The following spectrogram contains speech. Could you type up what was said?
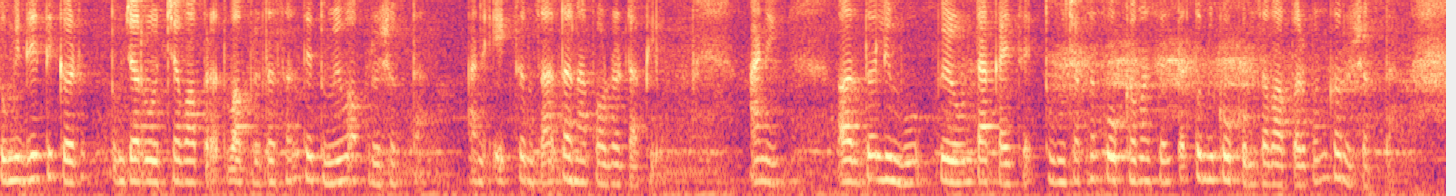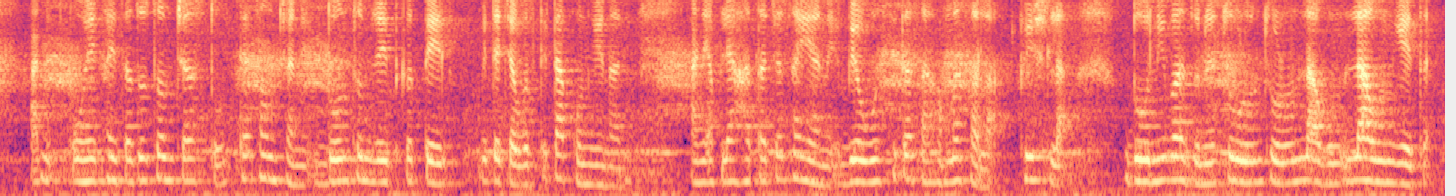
तुम्ही जे तिखट तुमच्या रोजच्या वापरात वापरत असाल ते तुम्ही वापरू शकता. आणि एक चमचा धना पावडर टाकली. आणि अर्ध लिंबू पिळून टाकायचं. आहे तुमच्याकडं कोकम असेल तर तुम्ही कोकमचा वापर पण करू शकता. आणि पोहे खायचा जो चमचा असतो त्या चमच्याने दोन चमचे इतकं तेल मी त्याच्यावरती टाकून घेणार आहे. आणि आपल्या हाताच्या साह्याने व्यवस्थित असा हा मसाला फिशला दोन्ही बाजूने चोळून चोळून लावून लावून घ्यायचा आहे.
